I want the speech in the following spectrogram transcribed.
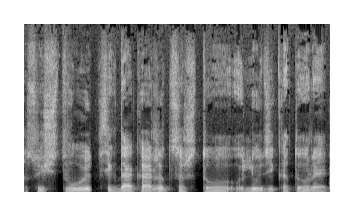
существуют, всегда кажется, что люди, которые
